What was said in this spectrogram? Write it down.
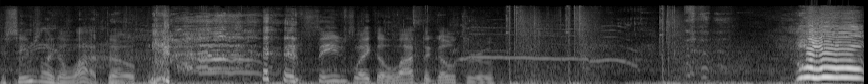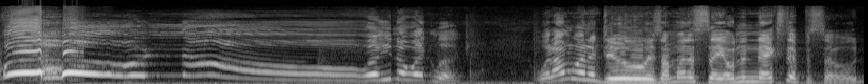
It seems like a lot, though. it seems like a lot to go through. Oh, no! Well, you know what? Look, what I'm gonna do is I'm gonna say on the next episode,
